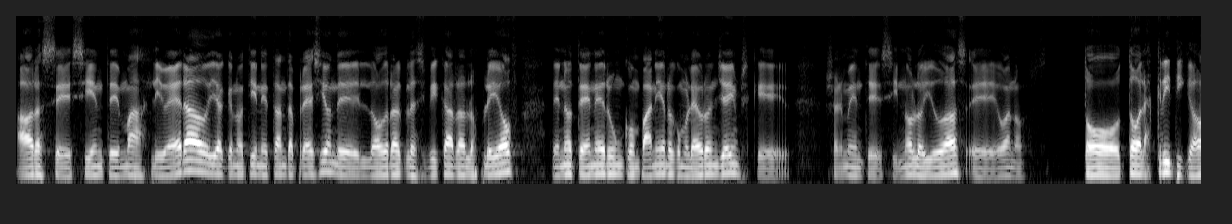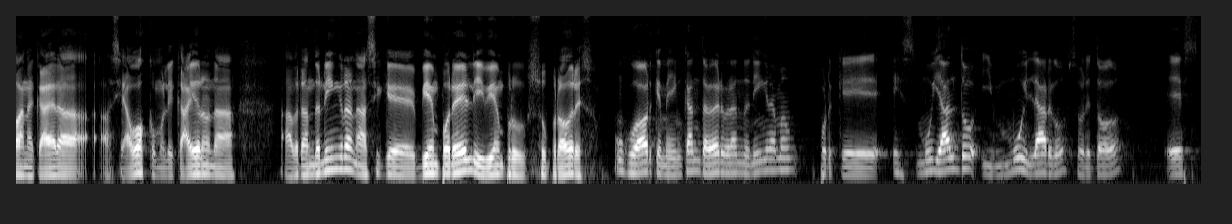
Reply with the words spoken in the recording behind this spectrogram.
ahora se siente más liberado ya que no tiene tanta presión de lograr clasificar a los playoffs, de no tener un compañero como LeBron James que realmente si no lo ayudas, eh, bueno, todas las críticas van a caer hacia vos como le cayeron a, a Brandon Ingram, así que bien por él y bien por su progreso. Un jugador que me encanta ver, Brandon Ingram, porque es muy alto y muy largo, sobre todo. Es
